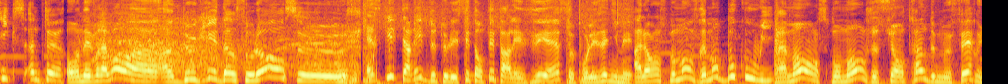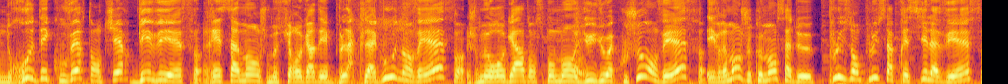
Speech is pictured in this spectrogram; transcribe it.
X Hunter. On est vraiment à un degré d'insolence. euh. Est-ce qu'il t'arrive de te laisser tenter par les VF pour les animés Alors en ce moment, vraiment beaucoup oui. Vraiment, en ce moment, je suis en train de me faire une redécouverte entière des VF. Récemment, je me suis regardé Black Lagoon en VF. Je me regarde en ce moment Yu Yu Hakusho en VF. Et vraiment, je commence à de plus en plus apprécier la VF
